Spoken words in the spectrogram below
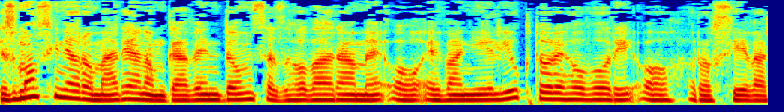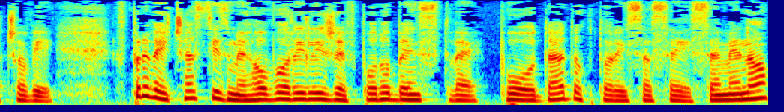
S monsignorom Marianom Gavendom sa zhovárame o evanieliu, ktoré hovorí o rozsievačovi. V prvej časti sme hovorili, že v podobenstve pôda, do ktorej sa seje semeno,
